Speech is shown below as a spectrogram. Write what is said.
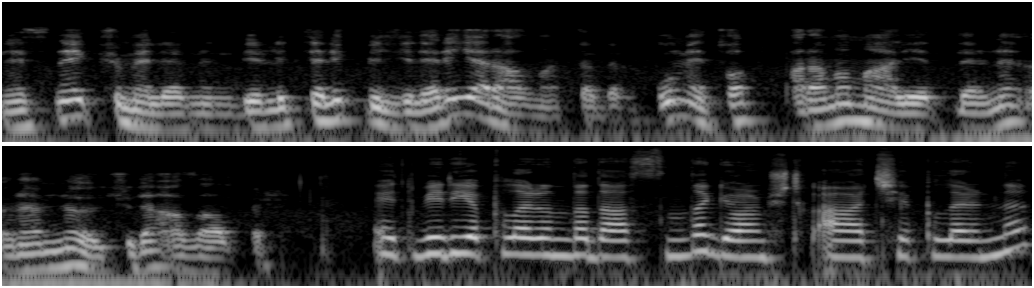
nesne kümelerinin birliktelik bilgileri yer almaktadır. Bu metot arama maliyetlerini önemli ölçüde azaltır. Evet, veri yapılarında da aslında görmüştük ağaç yapılarını.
